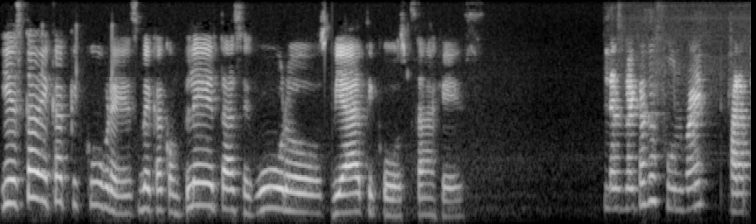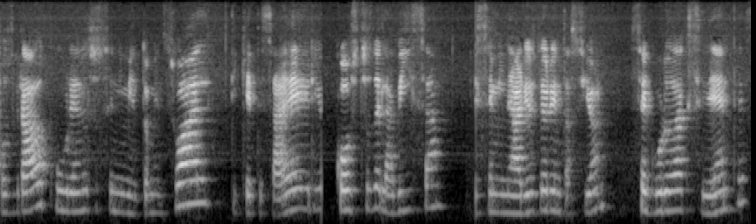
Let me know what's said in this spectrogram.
¿Y esta beca qué cubre? ¿Es beca completa, seguros, viáticos, pasajes? Las becas de Fulbright para posgrado cubren el sostenimiento mensual, tiquetes aéreos, costos de la visa, seminarios de orientación, seguro de accidentes.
